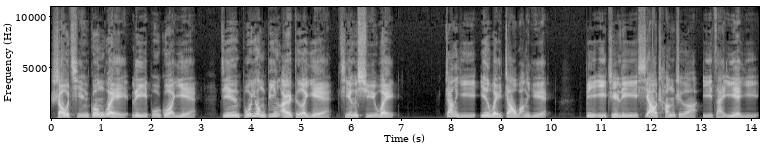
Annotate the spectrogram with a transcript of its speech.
收秦攻魏，力不过夜。今不用兵而得业，请许魏。”张仪因为赵王曰：“必义之利，效成者，已在业矣。”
